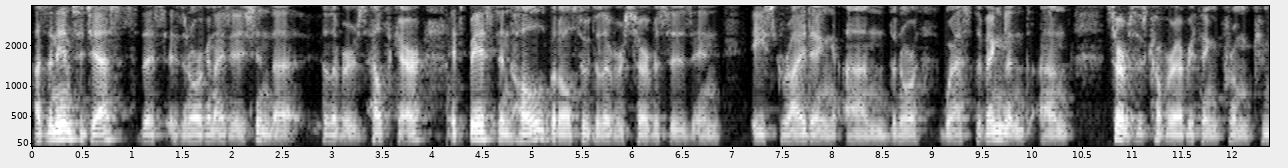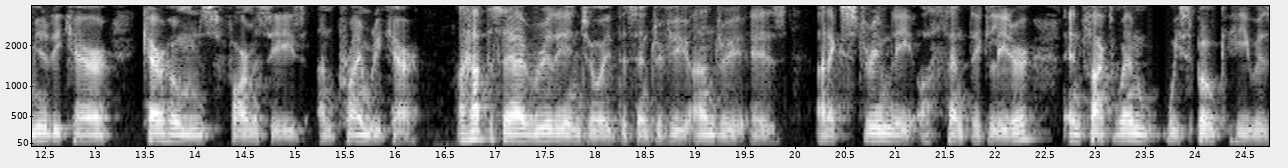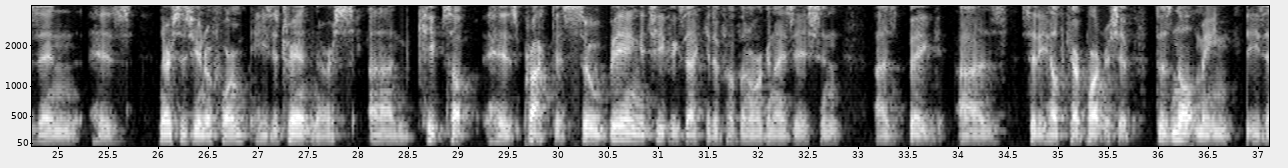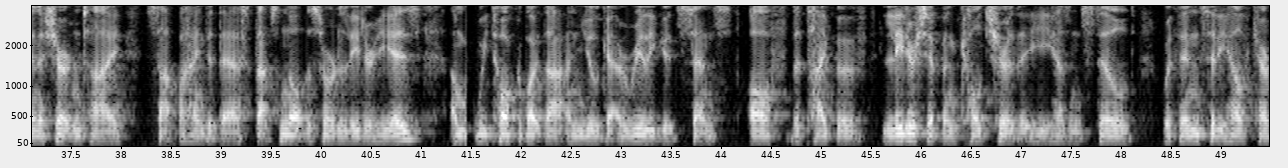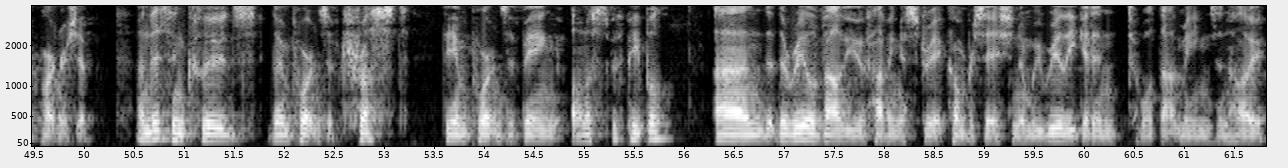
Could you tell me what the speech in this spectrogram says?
As the name suggests, this is an organisation that delivers healthcare. It's based in Hull, but also delivers services in East Riding and the northwest of England. And services cover everything from community care, care homes, pharmacies, and primary care. I have to say, I really enjoyed this interview. Andrew is an extremely authentic leader. In fact, when we spoke, he was in his nurse's uniform. He's a trained nurse and keeps up his practice. So, being a chief executive of an organization as big as City Healthcare Partnership does not mean he's in a shirt and tie, sat behind a desk. That's not the sort of leader he is. And we talk about that, and you'll get a really good sense of the type of leadership and culture that he has instilled within City Healthcare Partnership. And this includes the importance of trust, the importance of being honest with people and the real value of having a straight conversation. And we really get into what that means and how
